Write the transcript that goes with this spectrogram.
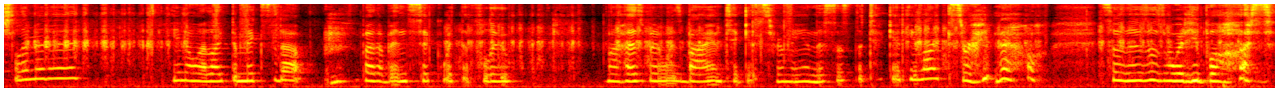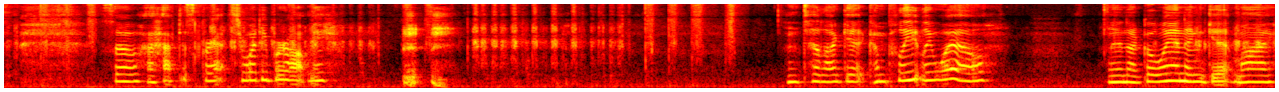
Rush Limited. You know, I like to mix it up, but I've been sick with the flu. My husband was buying tickets for me, and this is the ticket he likes right now. So this is what he bought. So I have to scratch what he brought me. Until I get completely well. And I go in and get my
